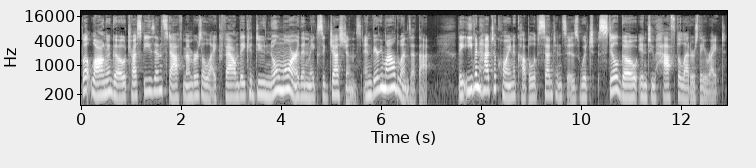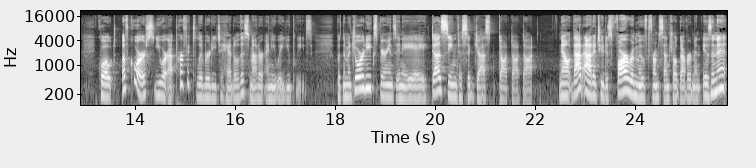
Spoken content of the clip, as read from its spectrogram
But long ago, trustees and staff members alike found they could do no more than make suggestions, and very mild ones at that. They even had to coin a couple of sentences which still go into half the letters they write. Quote, Of course, you are at perfect liberty to handle this matter any way you please. But the majority experience in AA does seem to suggest dot dot dot. Now, that attitude is far removed from central government, isn't it?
